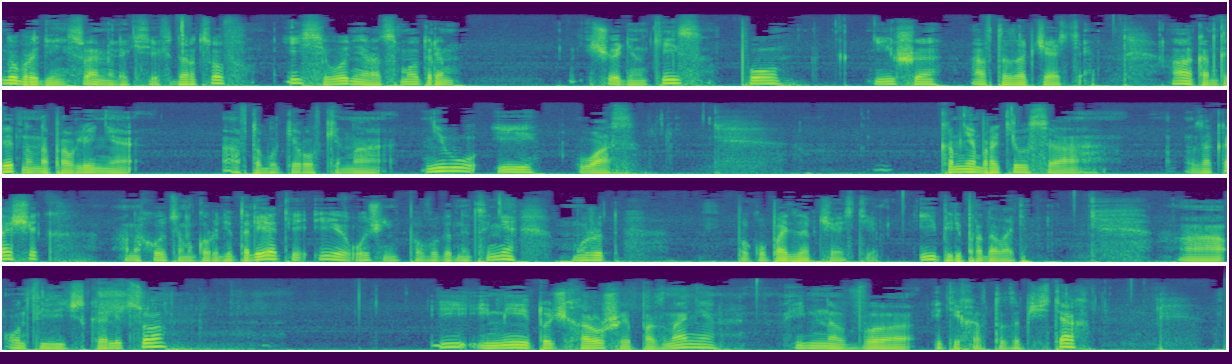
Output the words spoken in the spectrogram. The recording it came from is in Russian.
Добрый день, с вами Алексей Федорцов и сегодня рассмотрим еще один кейс по нише автозапчасти, а конкретно направление автоблокировки на Ниву и УАЗ. Ко мне обратился заказчик, а находится он в городе Тольятти и очень по выгодной цене может покупать запчасти и перепродавать. А, он физическое лицо и имеет очень хорошие познания именно в этих автозапчастях,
